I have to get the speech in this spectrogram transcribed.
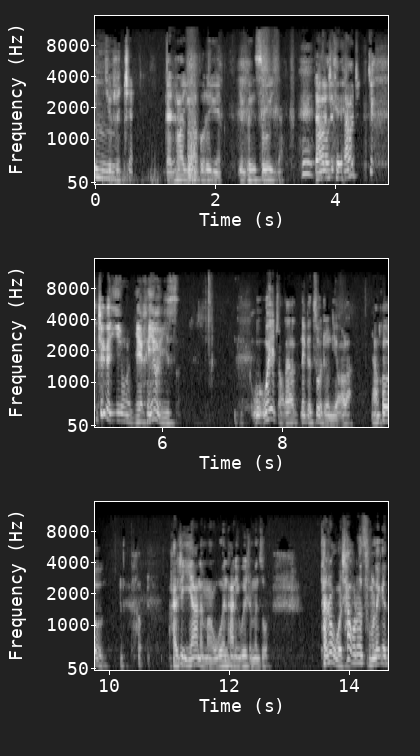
嗯，就是正，改成了猿猴的猿，也可以搜一下。然后这然后这这这个应用也很有意思，我我也找到那个作者聊了，然后还是一样的嘛。我问他你为什么做，他说我差不多从那个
